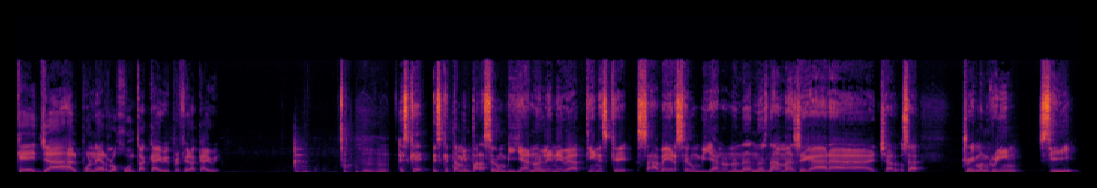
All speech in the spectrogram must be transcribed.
que ya al ponerlo junto a Kyrie prefiero a Kyrie. Es que, es que también para ser un villano en la NBA tienes que saber ser un villano. No, no, no es nada más llegar a echar. O sea, Draymond Green, sí,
